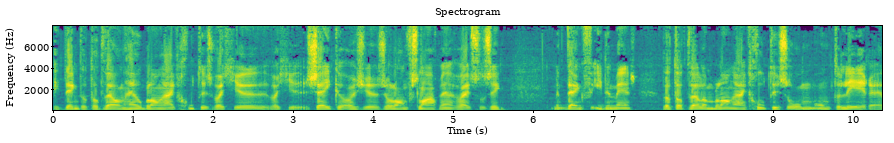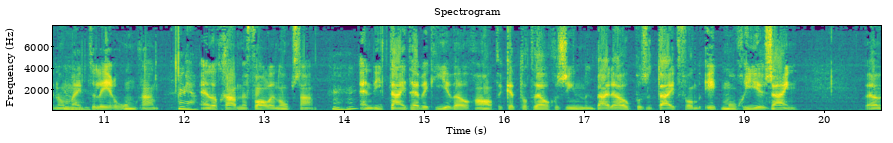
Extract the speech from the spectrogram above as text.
ik denk dat dat wel een heel belangrijk goed is, wat je, wat je zeker als je zo lang verslaafd bent geweest als ik, ik denk voor ieder mens dat dat wel een belangrijk goed is om, om te leren en om Mhm. mee te leren omgaan. Ja. En dat gaat met vallen en opstaan. Mhm. En die tijd heb ik hier wel gehad. Ik heb dat wel gezien bij de hoop was een tijd van ik mocht hier zijn. Uh,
